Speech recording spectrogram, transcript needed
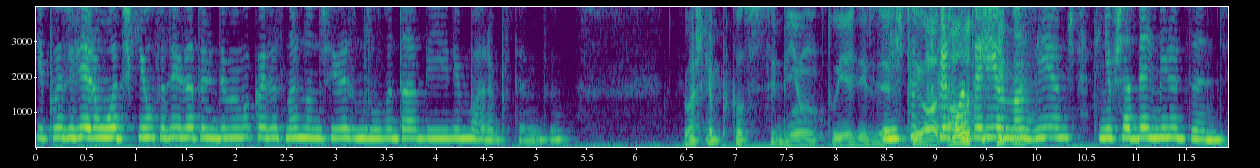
e depois vieram outros que iam fazer exatamente a mesma coisa se nós não nos tivéssemos levantado e ir embora, portanto. Eu acho que é porque eles sabiam que tu ias dizer isto que ao, porque a gelataria onde nós íamos tinha fechado 10 minutos antes.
